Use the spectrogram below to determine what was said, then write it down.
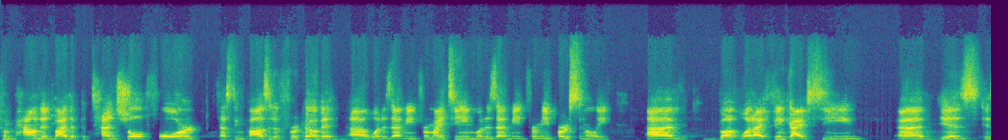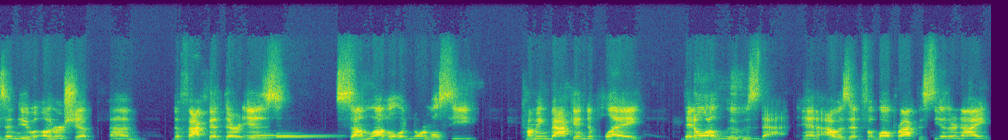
compounded by the potential for testing positive for COVID. Uh, what does that mean for my team? What does that mean for me personally? Um, but what I think I've seen uh, is is a new ownership. Um, the fact that there is some level of normalcy coming back into play, they don't want to lose that. And I was at football practice the other night,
